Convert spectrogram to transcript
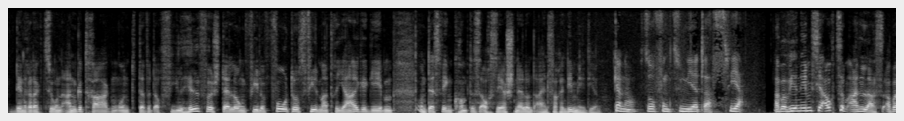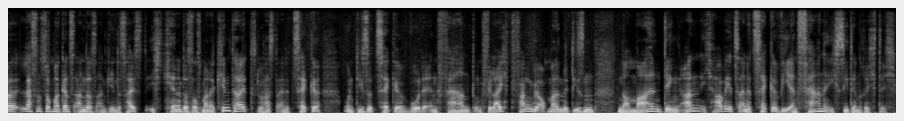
den Redaktionen angetragen und da wird auch viel Hilfestellung, viele Fotos, viel Material gegeben und deswegen kommt es auch sehr schnell und einfach in die Medien. Genau, so funktioniert das, ja. Aber wir nehmen es ja auch zum Anlass. Aber lass uns doch mal ganz anders angehen. Das heißt, ich kenne das aus meiner Kindheit. Du hast eine Zecke und diese Zecke wurde entfernt. Und vielleicht fangen wir auch mal mit diesen normalen Dingen an. Ich habe jetzt eine Zecke. Wie entferne ich sie denn richtig?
